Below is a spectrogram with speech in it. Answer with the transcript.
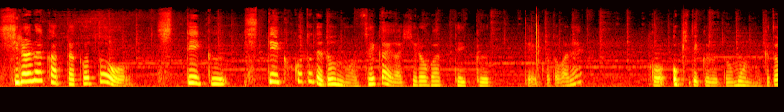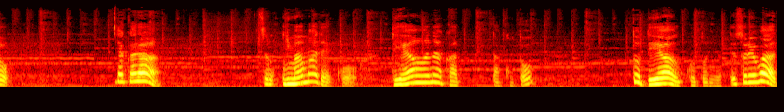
知らなかったことを知っていく知っていくことでどんどん世界が広がっていくっていうことがねこう起きてくると思うんだけどだからその今までこう出会わなかったことと出会うことによってそれは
